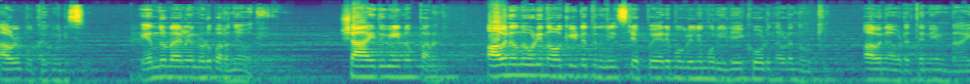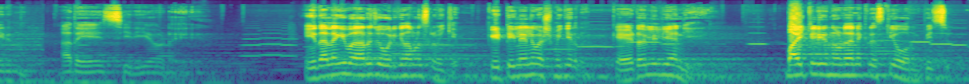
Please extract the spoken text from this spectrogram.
അവൾ മുഖം കുനിച്ചു. എന്തുണ്ടായാലും എന്നോട് പറഞ്ഞാൽ മതി. ഷാഹിദ് വീണ്ടും പറഞ്ഞു. അവനൊന്നുകൂടി നോക്കിയിട്ട് ത്രില്ലിൽ സ്റ്റെപ്പ് കയറി മുകളിലെ മുറിയിലേക്ക് ഓടുന്നവളെ നോക്കി. അവൻ അവിടെ തന്നെ ഉണ്ടായിരുന്നു. അതേ ചിരിയോടെ. ഇതല്ലെങ്കിൽ വേറെ ജോലിക്ക് നമ്മൾ ശ്രമിക്കും. കിട്ടിയില്ലെങ്കിലും വിഷമിക്കരുത്. കേട്ടോ ലില്ലിയാൻജി ബൈക്കിൽ ഇരുന്നുകൊണ്ട് തന്നെ ക്രിസ്റ്റി ഓർമ്മിപ്പിച്ചു.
